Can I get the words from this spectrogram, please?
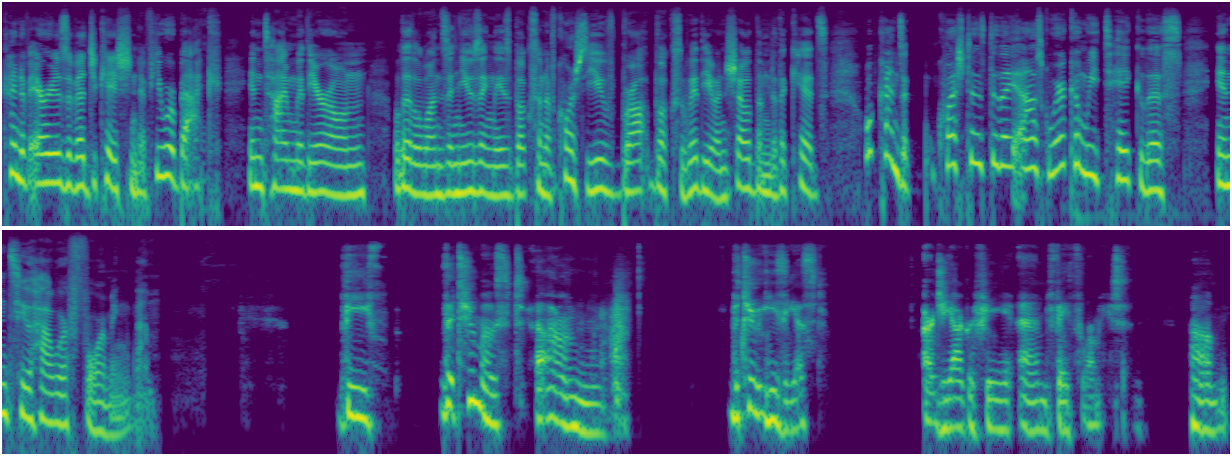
kind of areas of education, if you were back in time with your own little ones and using these books, and of course you've brought books with you and showed them to the kids, what kinds of questions do they ask? Where can we take this into how we're forming them? the the two most um, the two easiest are geography and faith formation. Um,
